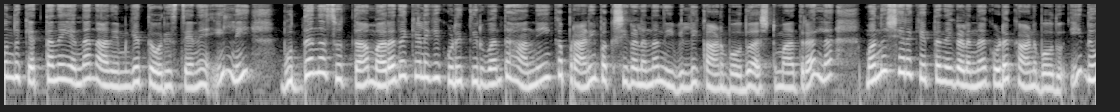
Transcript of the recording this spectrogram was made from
ಒಂದು ಕೆತ್ತನೆಯನ್ನ ನಾನು ನಿಮಗೆ ತೋರಿಸ್ತೇನೆ. ಇಲ್ಲಿ ಬುದ್ಧನ ಸುತ್ತ ಮರದ ಕೆಳಗೆ ಕುಳಿತಿರುವಂತಹ ಅನೇಕ ಪ್ರಾಣಿ ಪಕ್ಷಿಗಳನ್ನ ನೀವಿಲ್ಲಿ ಕಾಣಬಹುದು. ಅಷ್ಟು ಮಾತ್ರ ಅಲ್ಲ, ಮನುಷ್ಯರ ಕೆತ್ತನೆಗಳನ್ನು ಕೂಡ ಕಾಣಬಹುದು. ಇದು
